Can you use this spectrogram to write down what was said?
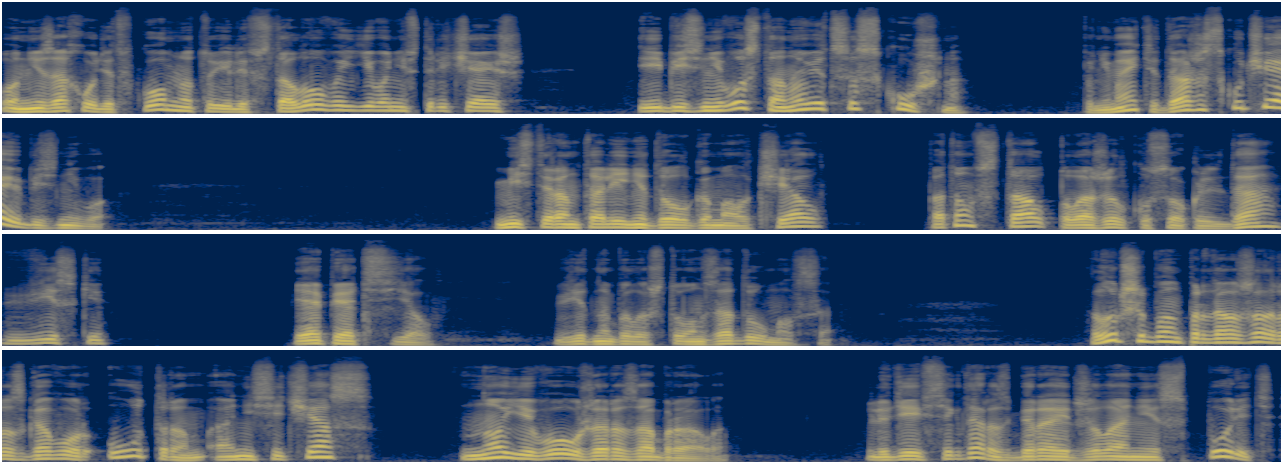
он не заходит в комнату или в столовой его не встречаешь, и без него становится скучно. Понимаете, даже скучаю без него. Мистер Антолини долго молчал, потом встал, положил кусок льда в виски и опять сел. Видно было, что он задумался. Лучше бы он продолжал разговор утром, а не сейчас, но его уже разобрало. Людей всегда разбирает желание спорить,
